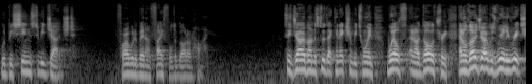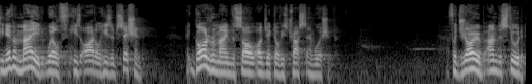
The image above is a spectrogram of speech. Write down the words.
would be sins to be judged, for I would have been unfaithful to God on high. See, Job understood that connection between wealth and idolatry. And although Job was really rich, he never made wealth his idol, his obsession. God remained the sole object of his trust and worship. For Job understood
